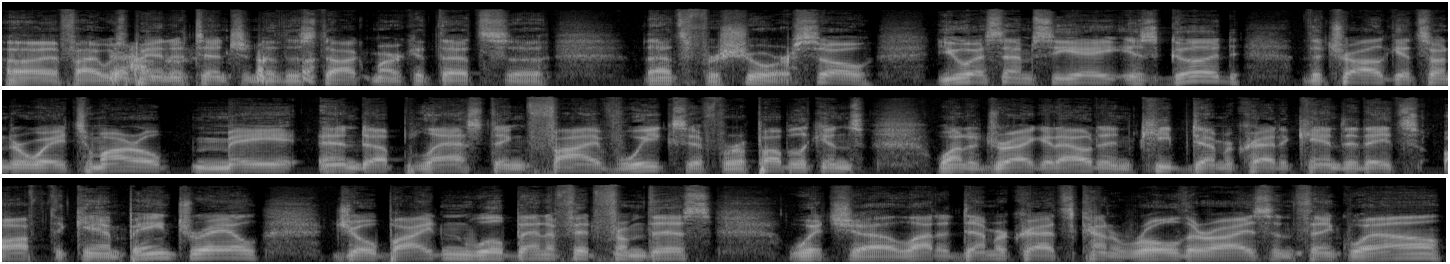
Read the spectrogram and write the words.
Uh, if I was paying attention to the stock market, that's uh, that's for sure. So USMCA is good. The trial gets underway tomorrow. May end up lasting five weeks if Republicans want to drag it out and keep Democratic candidates off the campaign trail. Joe Biden will benefit from this, which uh, a lot of Democrats kind of roll their eyes and think, well.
